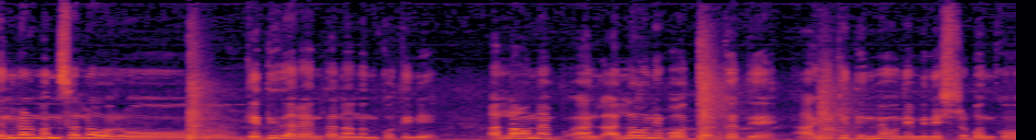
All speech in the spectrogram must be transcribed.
ಜನಗಳ ಮನಸ್ಸಲ್ಲೂ ಅವರು ಗೆದ್ದಿದ್ದಾರೆ ಅಂತ ನಾನು ಅಂದ್ಕೋತೀನಿ ಅಲ್ಲ ಅವನ, ಅಲ್ಲ ಅವನೇ ಬಹುತ್ ಬರ್ಕದ್ದೆ. ಆಗಿಕ್ಕೆ ದಿನ ಅವನೇ ಮಿನಿಸ್ಟ್ರು ಬಂದ್ಕೊ,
